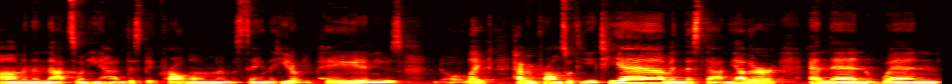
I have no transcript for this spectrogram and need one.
Um, and then that's when he had this big problem and was saying that he'd already paid and he was you know, like having problems with the ATM and this, that, and the other. And then when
